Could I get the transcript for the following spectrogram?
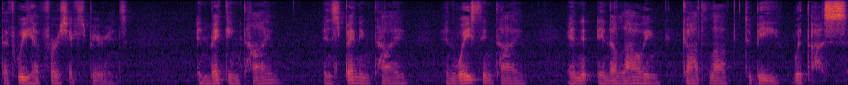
that we have first experienced in making time, in spending time, in wasting time, and in allowing God's love to be with us.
